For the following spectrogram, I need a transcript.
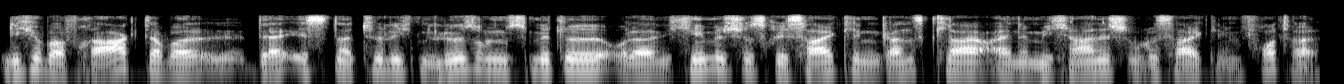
nicht überfragt, aber da ist natürlich ein Lösungsmittel oder ein chemisches Recycling ganz klar einem mechanischen Recycling Vorteil.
